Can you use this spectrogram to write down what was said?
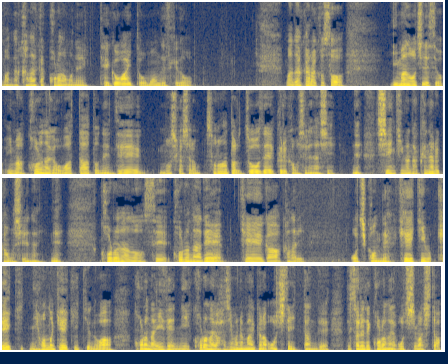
まあなかなかコロナもね、手強いと思うんですけど、まあだからこそ、今のうちですよ。今コロナが終わった後ね、で、もしかしたらその後増税来るかもしれないし、ね、支援金がなくなるかもしれない。ね。コロナのせい、コロナで経営がかなり落ち込んで、景気、景気、日本の景気っていうのはコロナ以前にコロナが始まる前から落ちていったんで、で、それでコロナに落ちました。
